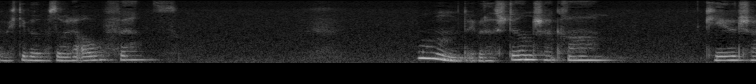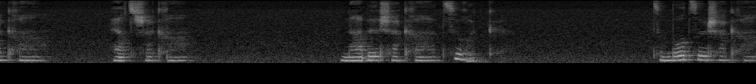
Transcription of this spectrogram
durch die Wirbelsäule aufwärts. Und über das Stirnchakra, Kehlchakra, Herzchakra, Nabelchakra zurück. Zum Wurzelchakra.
